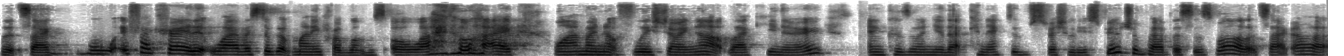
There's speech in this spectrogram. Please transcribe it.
but it's like, well, if I create it, why have I still got money problems? Or why do I, why am I not fully showing up? Like, you know, and because when you're that connected, especially with your spiritual purpose as well, it's like, oh,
